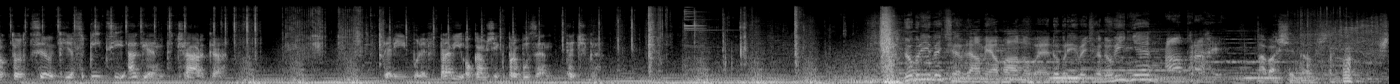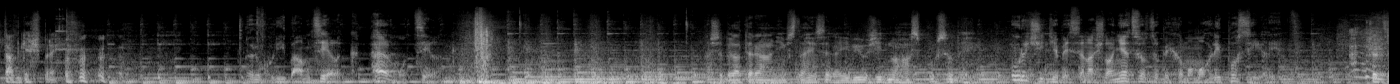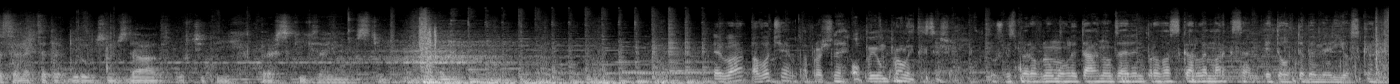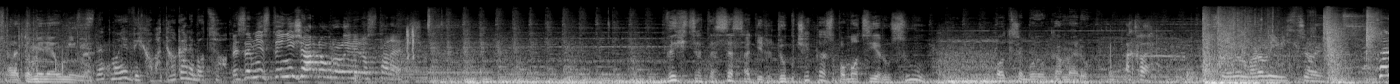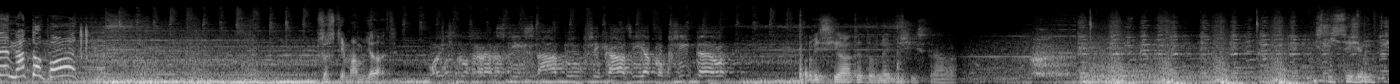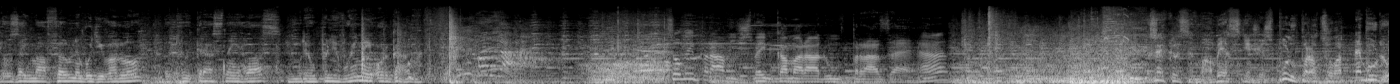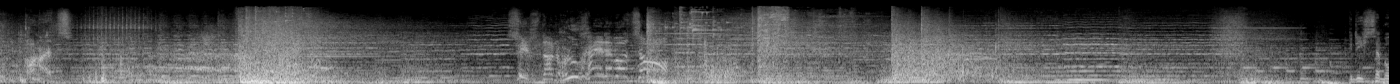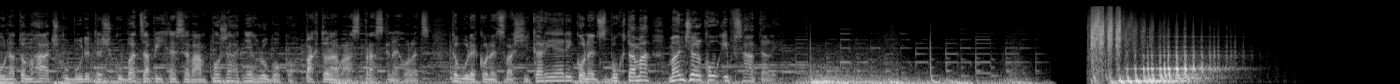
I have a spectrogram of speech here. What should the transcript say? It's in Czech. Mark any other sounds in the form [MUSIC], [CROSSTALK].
Doktor Cilk je spící agent Čárka, který bude v pravý okamžik probuzen. Tečka. Dobrý večer, dámy a pánové. Dobrý večer do Vídně a Prahy. Na vaše další. [LAUGHS] Stadtgespräch. [LAUGHS] Ruku líbám Cilk. Helmut Cilk. Bilaterální vztahy se dají využít mnoha způsoby. Určitě by se našlo něco, co bychom mohli posílit. Přece se nechcete v budoucnu vzdát určitých pražských zajímavostí. Eva, a o čem? A proč ne? Opium pro lid chceš. Už bychom rovnou mohli táhnout za jeden provaz s Karlem Marxem. Je to od tebe milý, Oskar, ale to my neumíme. Snad moje vychovatelka nebo co? Beze mě stejně žádnou roli nedostaneš. Vy chcete sesadit Dubčeka s pomocí Rusů? Potřebuju kameru. Takhle. Jsou jenom varovný výstřely. Sedem na to, pojď! Co s tím mám dělat? Vojsko z arabských států přichází jako přítel. Vysíláte to v nejbližších zprávách. Myslíš si, že, že ho zajímá film nebo divadlo? Nebo tvůj krásný hlas? Mu jde úplně vojný orgán. Co vyprávíš svým kamarádům v Praze, he? Řekl jsem vám jasně, že spolupracovat nebudu. Konec. Jsi snad hluchej nebo co? Když sebou na tom háčku budete škubat, zapíchne se vám pořádně hluboko. Pak to na vás praskne holec. To bude konec vaší kariéry, konec s buchtama, manželkou i přáteli. you.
